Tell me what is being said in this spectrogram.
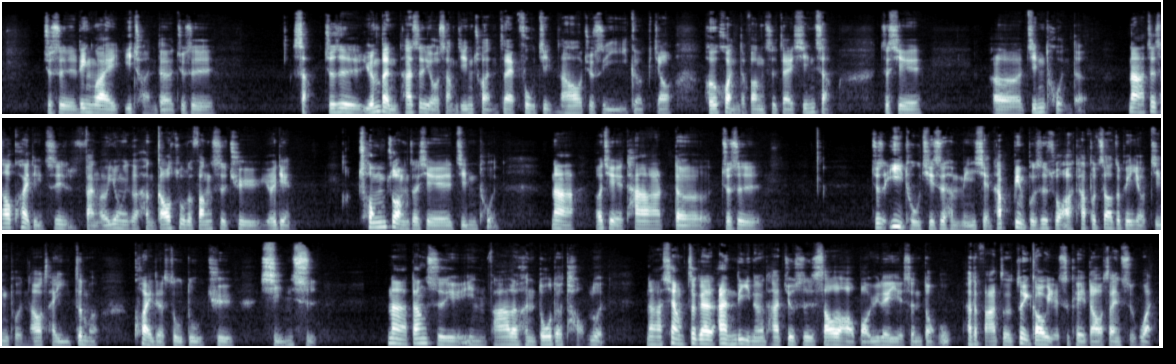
就是另外一船的，就是赏，就是原本它是有赏金船在附近，然后就是以一个比较和缓的方式在欣赏这些呃鲸豚的。那这艘快艇是反而用一个很高速的方式去有一点冲撞这些鲸豚，那而且它的就是就是意图其实很明显，它并不是说啊，他不知道这边有鲸豚，然后才以这么快的速度去行驶。那当时也引发了很多的讨论。那像这个案例呢，它就是骚扰保育类野生动物，它的罚则最高也是可以到三十万。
